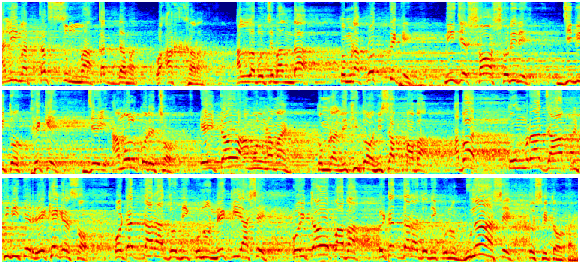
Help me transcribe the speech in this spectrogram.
আলিমা তাফসুম্মা কাদ্দামাত ওয়া আখারা আল্লাহ বলছে, বান্দা, তোমরা প্রত্যেকে নিজের সশরীরে জীবিত থেকে যেই আমল করেছ, এইটাও আমল নামায় তোমরা লিখিত হিসাব পাবা। আবার তোমরা যা পৃথিবীতে রেখে গেছো, ওটার দ্বারা যদি কোনো নেকি আসে ওইটাও পাবা। ওইটার দ্বারা যদি কোনো গুণা আসে, তো সেটাও পাই।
